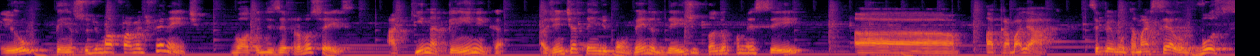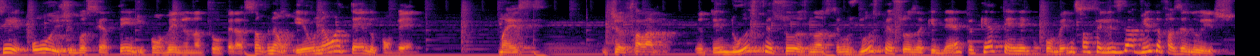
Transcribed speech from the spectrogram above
Eu penso de uma forma diferente. Volto a dizer para vocês, Aqui na clínica, a gente atende convênio desde quando eu comecei a, a trabalhar. Você pergunta, Marcelo, você hoje você atende convênio na tua operação? Não, eu não atendo convênio. Mas Deixa eu falar, eu tenho duas pessoas, nós temos duas pessoas aqui dentro que atendem com convênio e são felizes da vida fazendo isso.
